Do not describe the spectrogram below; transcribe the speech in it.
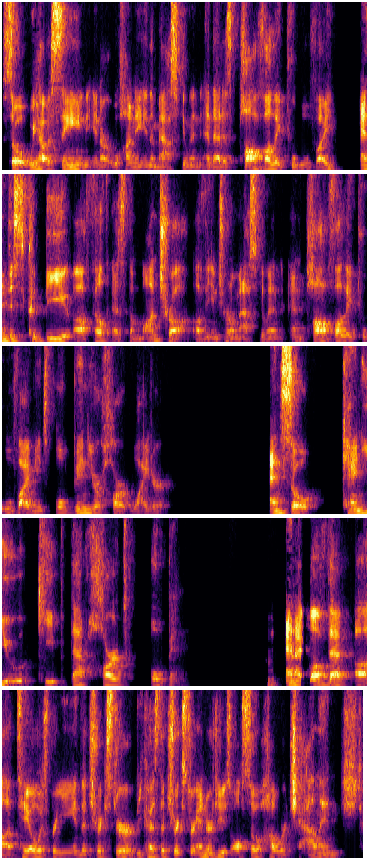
So we have a saying in our uhane in the masculine, and that is pa vale pu vai. And this could be uh, felt as the mantra of the internal masculine. And pa vale pu vai means open your heart wider. And so can you keep that heart open? Hmm. And I love that uh, Teo is bringing in the trickster because the trickster energy is also how we're challenged.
